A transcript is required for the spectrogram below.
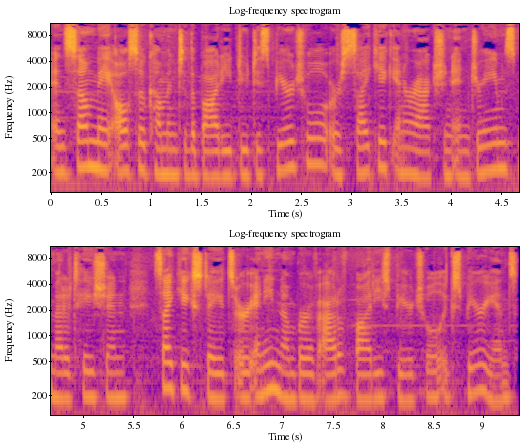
and some may also come into the body due to spiritual or psychic interaction in dreams, meditation, psychic states, or any number of out of body spiritual experience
